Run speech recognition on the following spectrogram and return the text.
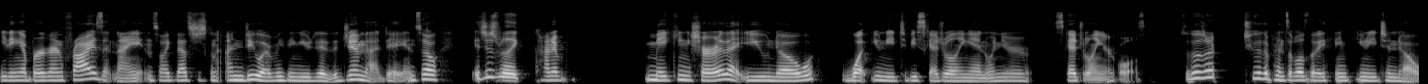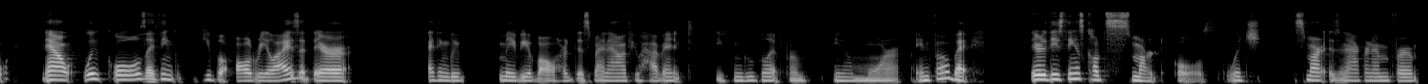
eating a burger and fries at night. And so, like, that's just going to undo everything you did at the gym that day. And so, it's just really kind of making sure that you know what you need to be scheduling in when you're scheduling your goals. So, those are two of the principles that I think you need to know. Now, with goals, I think people all realize that they're, I think we've maybe have all heard this by now. If you haven't, you can Google it for, you know, more info. But there are these things called SMART goals, which SMART is an acronym for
